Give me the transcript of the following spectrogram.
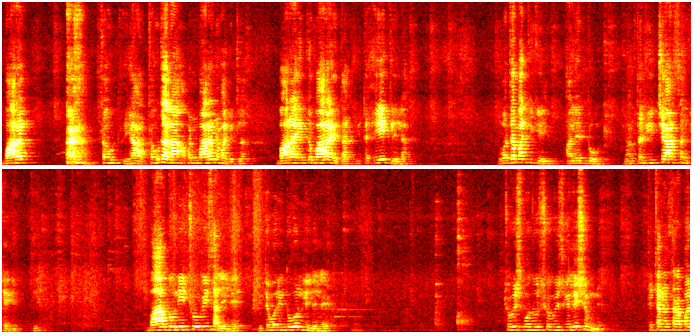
बारा चौ ह्या चौदाला आपण बारानं भागितलं. बारा एक बारा येतात. इथं एक लिहिला. वजाबाकी केली. आले दोन. नंतर ही चार संख्या घेतली. बार दोन्ही चोवीस आलेले. आहेत इथे वरी दोन लिहिलेले. चोवीसमधून चोवीस चोवीस गेले शून्य. त्याच्यानंतर आपण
